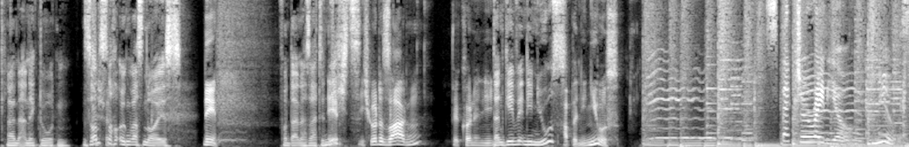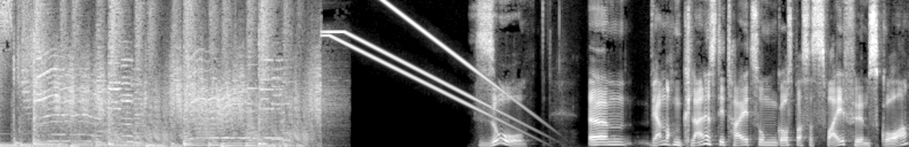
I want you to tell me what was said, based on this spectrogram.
Kleine Anekdoten. Sonst noch irgendwas Neues? Nee. Von deiner Seite nichts? Ich würde sagen, wir können in die. Dann gehen wir in die News. Ab in die News. Spectre Radio News. So, Ähm, wir haben noch ein kleines Detail zum Ghostbusters 2 Filmscore.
